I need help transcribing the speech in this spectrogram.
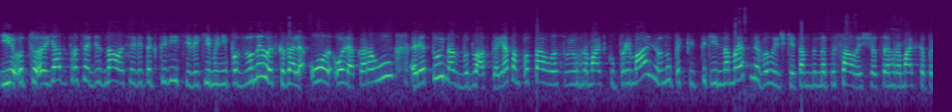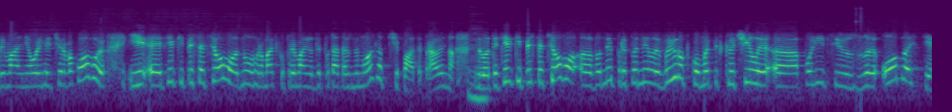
І от е, я про це дізналася від активістів, які мені подзвонили, сказали: О, Оля, караул, рятуй нас, будь ласка. Я там поставила свою громадську приймальню. Ну такий такий намет невеличкий, там де написали, що це громадська приймальня Ольги Червакової. І е, тільки після цього ну громадську приймальню депутата ж не можна чіпати, правильно? Ну от і тільки після цього е, вони припинили вирубку. Ми підключили е, поліцію з області,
